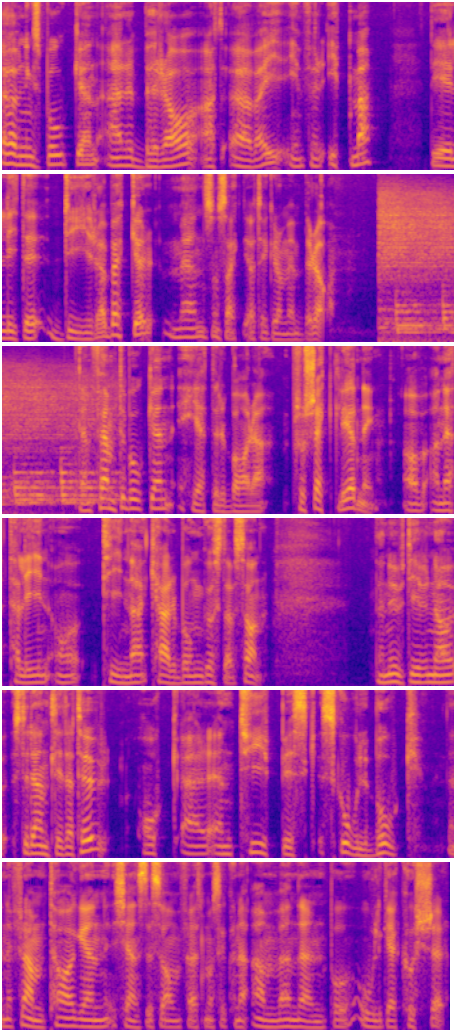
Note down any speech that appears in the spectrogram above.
Övningsboken är bra att öva i inför IPMA. Det är lite dyra böcker, men som sagt, jag tycker de är bra. Den femte boken heter bara Projektledning av Annette Hallin och Tina Karbom Gustafsson. Den är utgiven av Studentlitteratur och är en typisk skolbok. Den är framtagen, känns det som, för att man ska kunna använda den på olika kurser.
